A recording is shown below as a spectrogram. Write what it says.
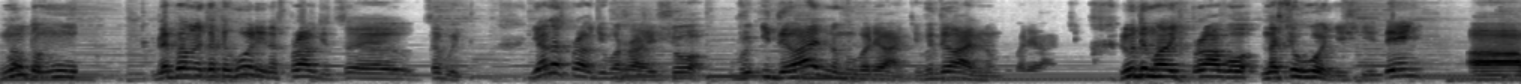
Ну тому для певної категорії насправді це, це вихід. Я насправді вважаю, що в ідеальному варіанті, в ідеальному варіанті, люди мають право на сьогоднішній день а,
